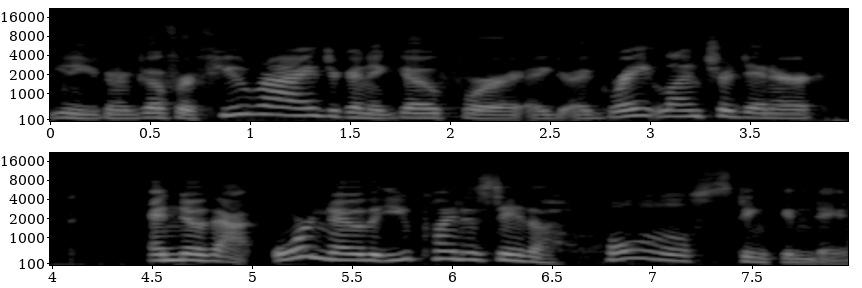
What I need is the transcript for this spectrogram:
you know you're going to go for a few rides. You're going to go for a, a great lunch or dinner, and know that, or know that you plan to stay the whole stinking day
